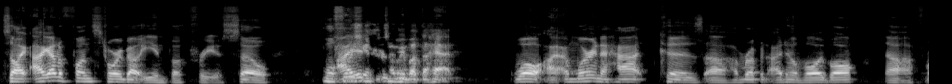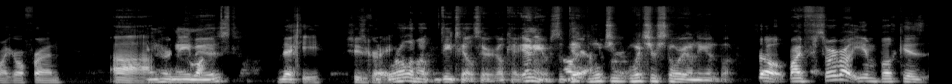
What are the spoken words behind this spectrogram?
So I, I got a fun story about Ian Book for you. So, well, first you have to tell me about the hat. Well, I, am wearing a hat because uh, I'm repping Idaho volleyball uh, for my girlfriend. Uh, and her name is Nikki. She's great. We're all about details here. Okay. Anyway, so oh, get, yeah. what's your what's your story on Ian Book? So my story about Ian Book is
